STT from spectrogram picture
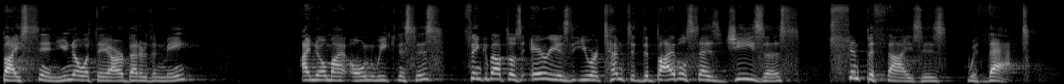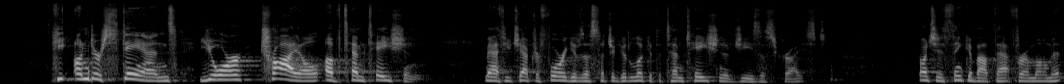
by sin. You know what they are better than me. I know my own weaknesses. Think about those areas that you are tempted. The Bible says Jesus sympathizes with that. He understands your trial of temptation. Matthew chapter 4 gives us such a good look at the temptation of Jesus Christ. I want you to think about that for a moment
